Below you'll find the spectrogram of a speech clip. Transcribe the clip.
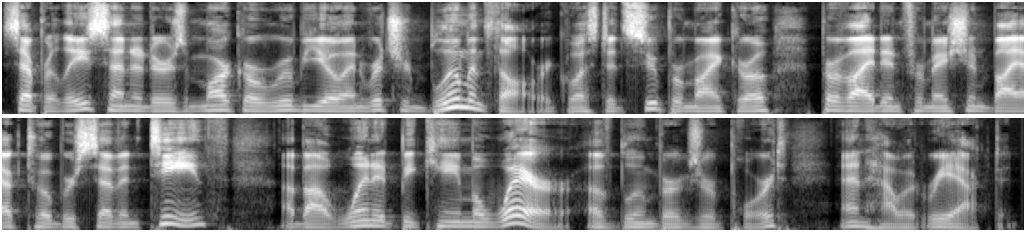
Separately, Senators Marco Rubio and Richard Blumenthal requested Supermicro provide information by October 17th about when it became aware of Bloomberg's report and how it reacted.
